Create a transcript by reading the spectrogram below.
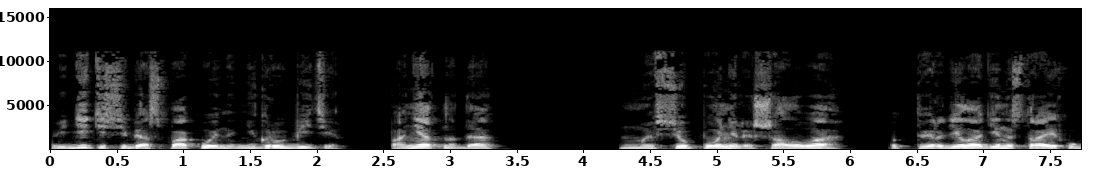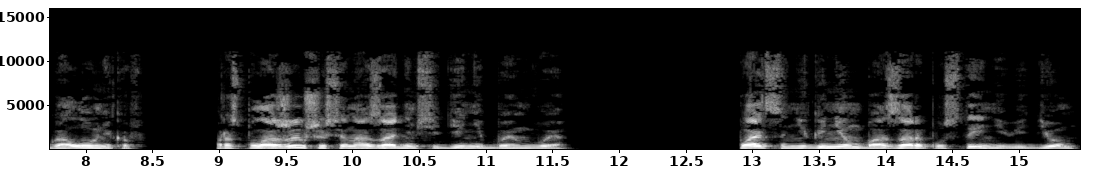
ведите себя спокойно, не грубите. Понятно, да? Мы все поняли, шалва, подтвердил один из троих уголовников, расположившихся на заднем сиденье БМВ. Пальцы не гнем, базары пустые не ведем.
